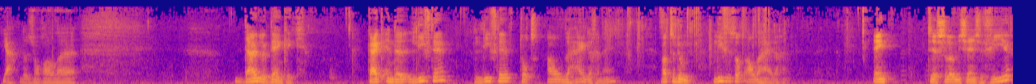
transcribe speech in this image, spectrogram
Ja, dat is nogal uh, duidelijk, denk ik. Kijk, en de liefde, liefde tot al de heiligen. Hè? Wat te doen? Liefde tot al de heiligen. 1 Thessalonicense 4.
